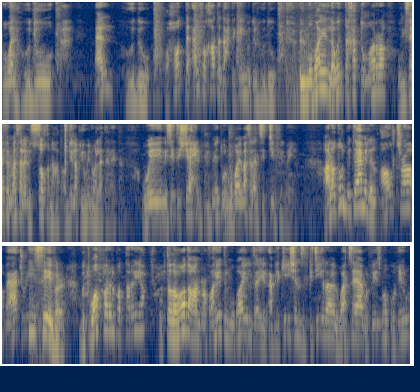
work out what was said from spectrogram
هو الهدوء. الهدوء. وحط ألف خط تحت كلمة الهدوء. الموبايل لو أنت خدته مرة ومسافر مثلا السخنة هتقضي لك يومين ولا ثلاثة ونسيت الشاحن في البيت والموبايل مثلا 60% على طول بتعمل ال ultra battery saver بتوفر البطارية وبتتغاضى عن رفاهية الموبايل زي ال applications الكتيرة الواتساب والفيسبوك وغيره.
